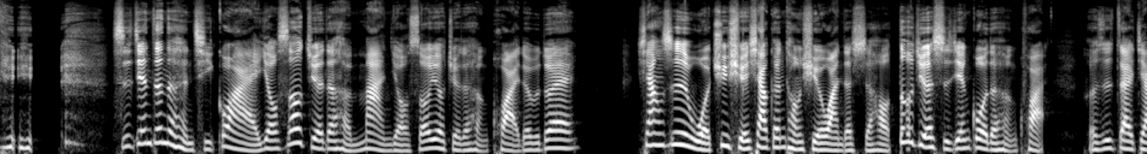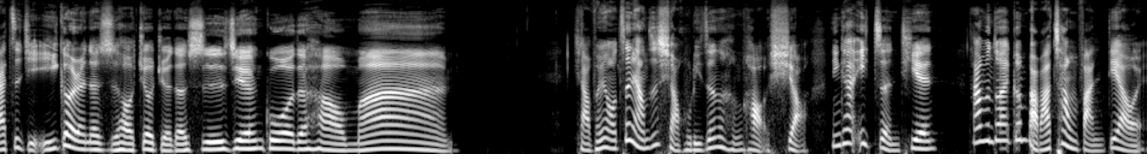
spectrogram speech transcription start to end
时间真的很奇怪，有时候觉得很慢，有时候又觉得很快，对不对？像是我去学校跟同学玩的时候，都觉得时间过得很快；可是在家自己一个人的时候，就觉得时间过得好慢。小朋友，这两只小狐狸真的很好笑，你看一整天。他们都在跟爸爸唱反调，诶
